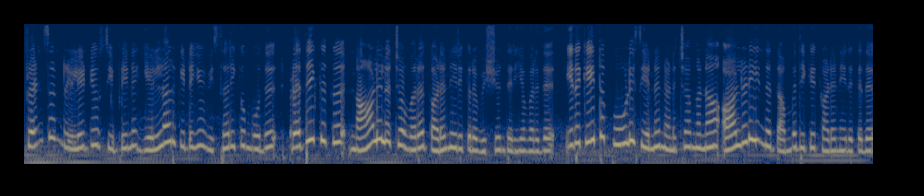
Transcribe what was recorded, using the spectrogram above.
ஃப்ரெண்ட்ஸ் அண்ட் ரிலேட்டிவ்ஸ் இப்படின்னு எல்லார்கிட்டயும் விசாரிக்கும் போது பிரதீக்கு நாலு லட்சம் வரை கடன் இருக்கிற விஷயம் தெரிய வருது. இதை கேட்ட போலீஸ் என்ன நினைச்சாங்கன்னா ஆல்ரெடி இந்த தம்பதிக்கு கடன் இருக்குது.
